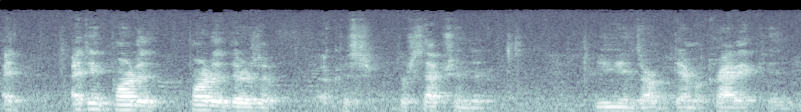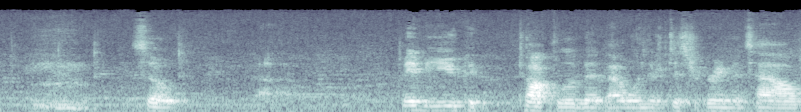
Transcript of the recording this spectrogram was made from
I, I think part of, part of, there's a, a perception that unions aren't democratic and so, uh, maybe you could talk a little bit about when there's disagreements, how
